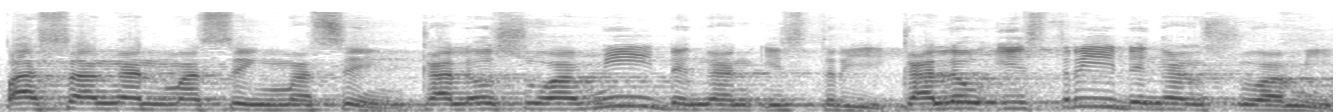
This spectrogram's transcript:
pasangan masing-masing. Kalau suami dengan isteri kalau isteri dengan suami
